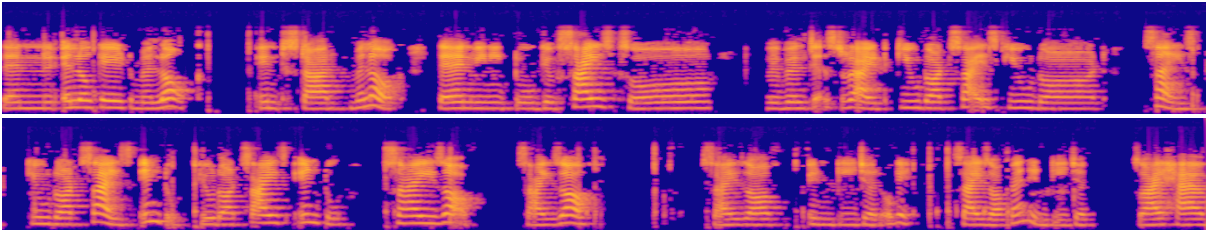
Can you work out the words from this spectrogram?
Then allocate malloc int star malloc. Then we need to give size. So we will just write q dot size q dot size q dot size into q dot size into size of size of size of integer okay? Size of an integer. So i have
